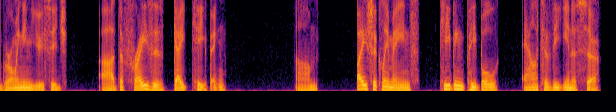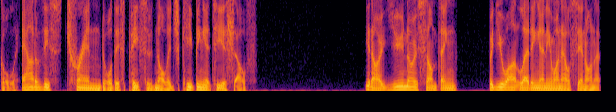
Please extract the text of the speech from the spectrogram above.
growing in usage. Uh, the phrase is gatekeeping. Um, basically means keeping people out of the inner circle, out of this trend or this piece of knowledge, keeping it to yourself. You know, you know something, but you aren't letting anyone else in on it.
